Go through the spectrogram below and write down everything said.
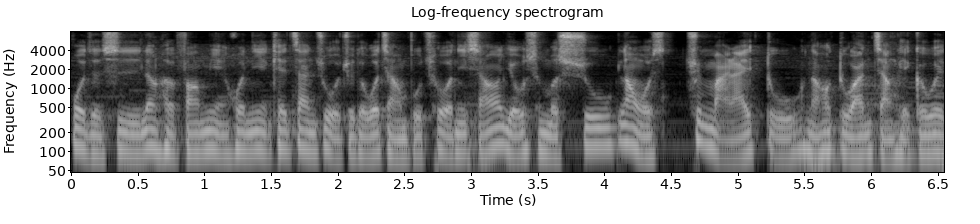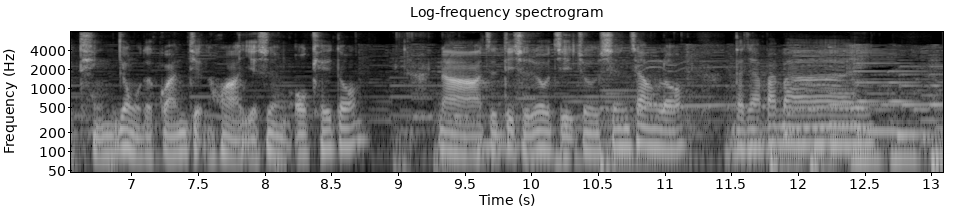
或者是任何方面，或你也可以赞助。我觉得我讲的不错，你想要有什么书让我去买来读，然后读完讲给各位听，用我的观点的话也是很 OK 的哦。那这第十六集就先这样喽，大家拜拜。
